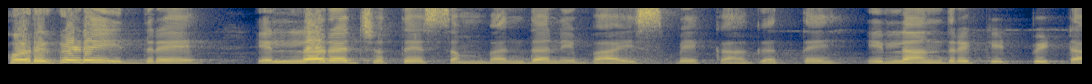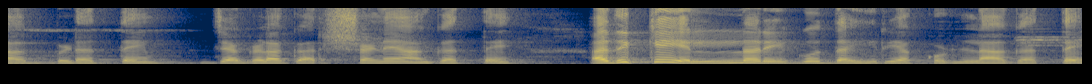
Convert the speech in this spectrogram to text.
ಹೊರಗಡೆ ಇದ್ದರೆ ಎಲ್ಲರ ಜೊತೆ ಸಂಬಂಧ ನಿಭಾಯಿಸಬೇಕಾಗತ್ತೆ, ಇಲ್ಲಾಂದರೆ ಕಿಟ್ಪಿಟ್ಟಾಗ್ಬಿಡತ್ತೆ ಜಗಳ ಘರ್ಷಣೆ ಆಗತ್ತೆ, ಅದಕ್ಕೆ ಎಲ್ಲರಿಗೂ ಧೈರ್ಯ ಕೊಡಲಾಗತ್ತೆ.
